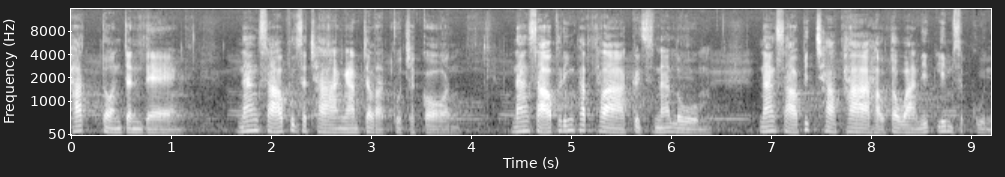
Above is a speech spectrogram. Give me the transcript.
พัฒน์ดอนจันแดง นางสาวพุทธชางามจรัสกฎชกร นางสาวพริ้งพัทรากฤษณโลม นางสาวพิชชาภาเหาตวานิชลิมสกุล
